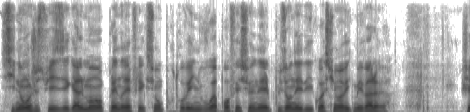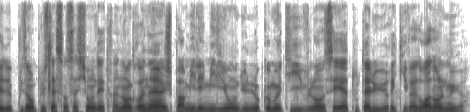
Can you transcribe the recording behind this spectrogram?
Sinon, je suis également en pleine réflexion pour trouver une voie professionnelle plus en adéquation avec mes valeurs. J'ai de plus en plus la sensation d'être un engrenage parmi les millions d'une locomotive lancée à toute allure et qui va droit dans le mur.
